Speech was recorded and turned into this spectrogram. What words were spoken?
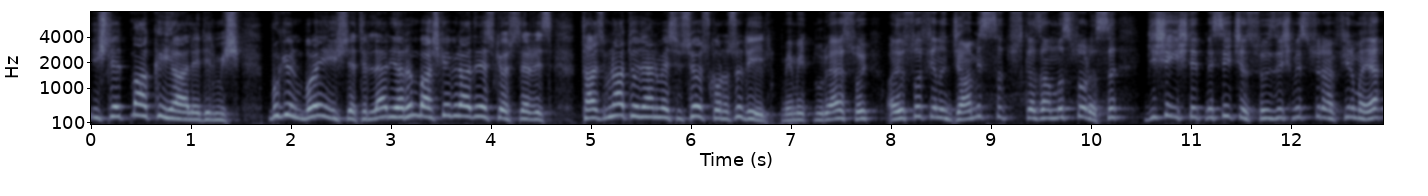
işletme hakkı ihale edilmiş. Bugün burayı işletirler, yarın başka bir adres gösteririz. Tazminat ödenmesi söz konusu değil. Mehmet Nuri Ersoy, Ayasofya'nın cami statüsü kazanması sonrası gişe işletmesi için sözleşmesi süren firmaya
